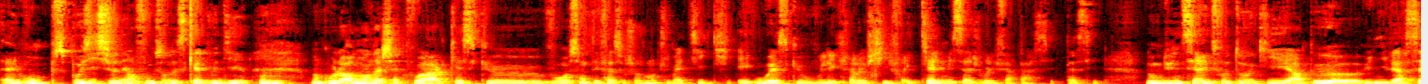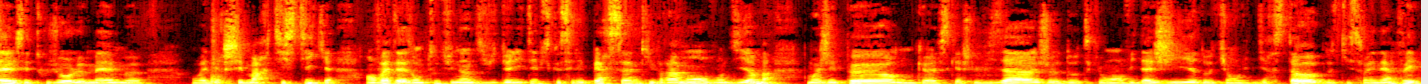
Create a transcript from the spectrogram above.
Elles vont se positionner en fonction de ce qu'elles veulent dire. Mmh. Donc on leur demande à chaque fois qu'est-ce que vous ressentez face au changement climatique et où est-ce que vous voulez écrire le chiffre et quel message vous voulez faire passer. Donc d'une série de photos qui est un peu euh, universelle, c'est toujours le même euh, on va dire schéma artistique, en fait, elles ont toute une individualité puisque c'est les personnes qui vraiment vont dire, mm. bah, moi j'ai peur, donc elles se cachent le visage, d'autres qui ont envie d'agir, d'autres qui ont envie de dire stop, d'autres qui sont énervés.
